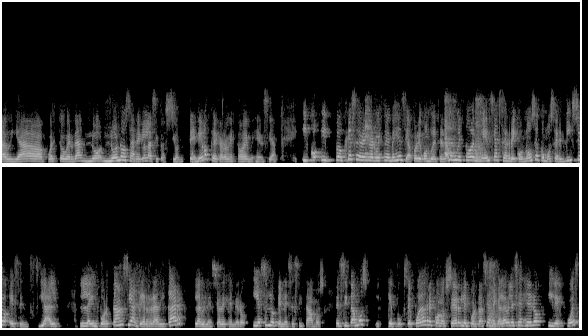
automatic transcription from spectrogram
había puesto, ¿verdad? No, no nos arregla la situación. Tenemos que declarar un estado de emergencia. ¿Y, ¿Y por qué se debe declarar un estado de emergencia? Porque cuando declaramos un estado de emergencia se reconoce como servicio esencial la importancia de erradicar la violencia de género. Y eso es lo que necesitamos. Necesitamos que se pueda reconocer la importancia de erradicar la violencia de género y después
